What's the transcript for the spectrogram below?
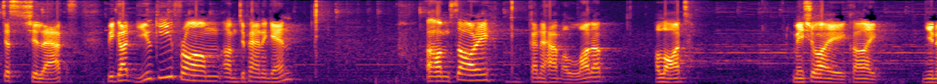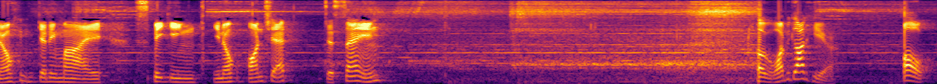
Just chillax. We got Yuki from um, Japan again. I'm um, sorry, gonna have a lot of, a lot. Make sure I like, you know, getting my speaking, you know, on check. Just saying. Oh, what we got here? Oh,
